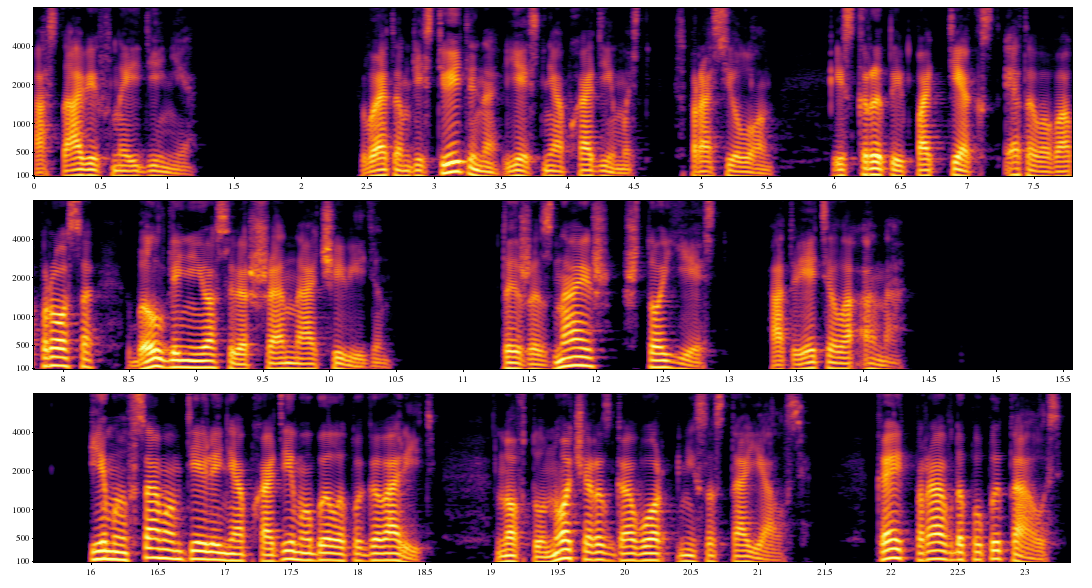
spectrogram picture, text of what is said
оставив наедине. «В этом действительно есть необходимость?» – спросил он, и скрытый подтекст этого вопроса был для нее совершенно очевиден. «Ты же знаешь, что есть», – ответила она. Им и в самом деле необходимо было поговорить, но в ту ночь разговор не состоялся. Кейт, правда, попыталась,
